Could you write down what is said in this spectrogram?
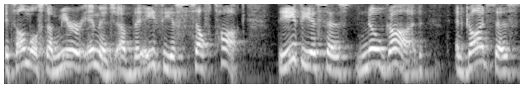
it's almost a mirror image of the atheist's self talk. The atheist says, no God, and God says,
